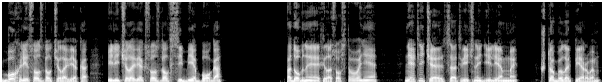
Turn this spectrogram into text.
Бог ли создал человека, или человек создал в себе Бога? Подобные философствования не отличаются от вечной дилеммы, что было первым,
